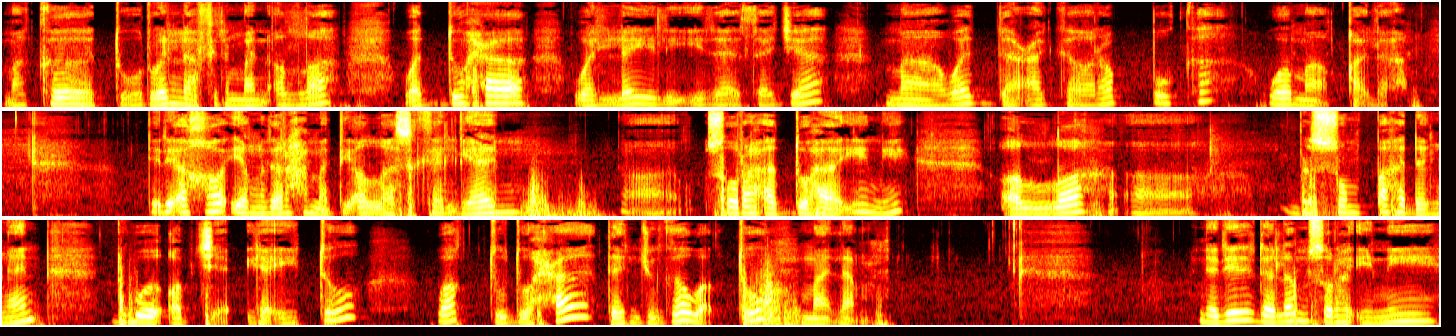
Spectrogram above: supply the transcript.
Maka turunlah firman Allah Wadduha wal-laili idza saja ma wadda'aka rabbuka wa ma qala. Jadi akhwat yang dirahmati Allah sekalian, uh, surah Ad-Duha ini Allah uh, bersumpah dengan dua objek iaitu waktu duha dan juga waktu malam. Jadi dalam surah ini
